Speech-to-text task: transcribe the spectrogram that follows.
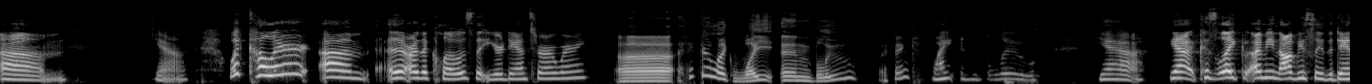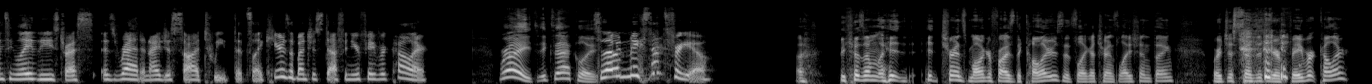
Um yeah. What color um are the clothes that your dancer are wearing? Uh I think they're like white and blue, I think. White and blue. Yeah. Yeah, because like I mean, obviously the dancing lady's dress is red, and I just saw a tweet that's like, "Here's a bunch of stuff in your favorite color." Right, exactly. So that would make sense for you. Uh, because I'm it, it transmogrifies the colors. It's like a translation thing where it just sends it to your favorite color.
